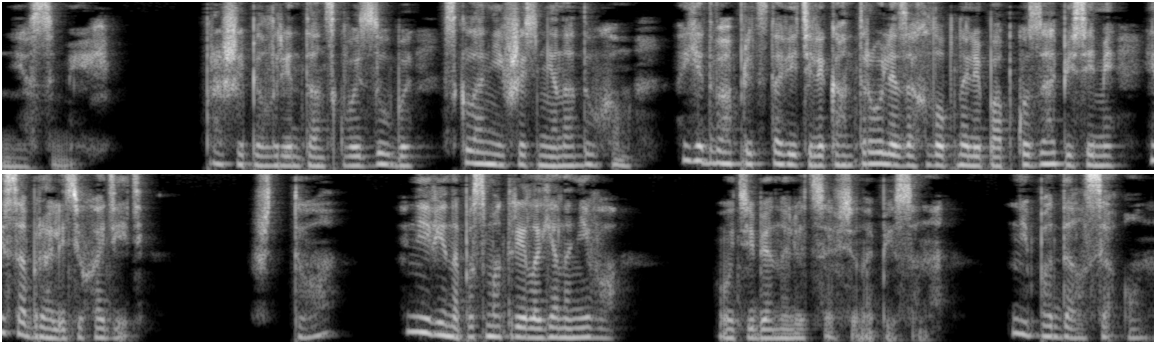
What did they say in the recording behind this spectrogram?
«Не смей», – прошипел Рентан сквозь зубы, склонившись мне над ухом. Едва представители контроля захлопнули папку записями и собрались уходить. «Что?» – невинно посмотрела я на него. «У тебя на лице все написано». Не поддался он.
